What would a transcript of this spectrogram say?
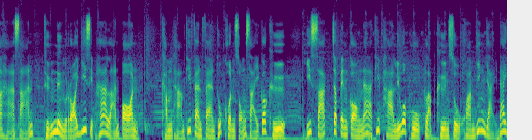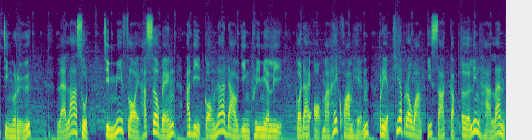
มหาศาลถึง 125 ล้านปอนด์คำถามที่แฟน ๆ ทุกคนสงสัยก็คือ อิซักจะเป็นกองหน้าที่พาลิเวอร์พูลกลับคืนสู่ความยิ่งใหญ่ได้จริงหรือ และล่าสุด จิมมี่ฟลอยด์ฮัสเซลเบงอดีตกองหน้าดาวยิงพรีเมียร์ลีก ก็ได้ออกมาให้ความเห็นเปรียบเทียบระหว่างอิซักกับเออร์ลิงฮาแลนด์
